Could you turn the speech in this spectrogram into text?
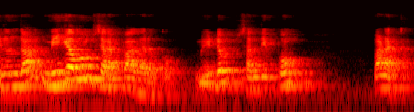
இருந்தால் மிகவும் சிறப்பாக இருக்கும். மீண்டும் சந்திப்போம். வணக்கம்.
